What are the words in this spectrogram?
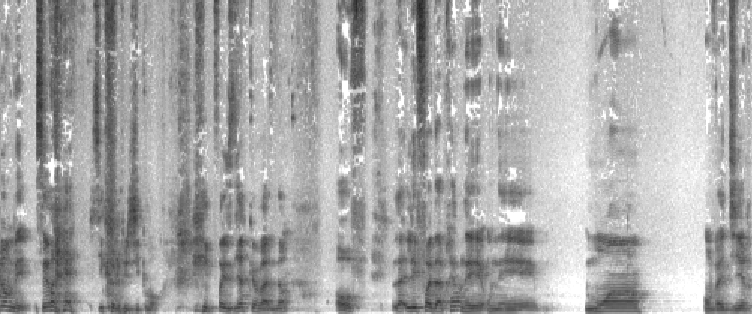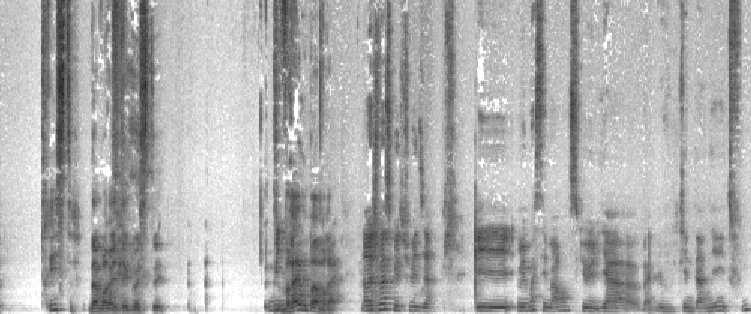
Non, mais c'est vrai, psychologiquement. Il faut se dire que maintenant, off, les fois d'après, on est, on est moins, on va dire, triste d'avoir été ghosté. Oui. Vrai ou pas vrai? Non, je vois ce que tu veux dire. Et, mais moi, c'est marrant parce qu'il y a bah, le week-end dernier et tout.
